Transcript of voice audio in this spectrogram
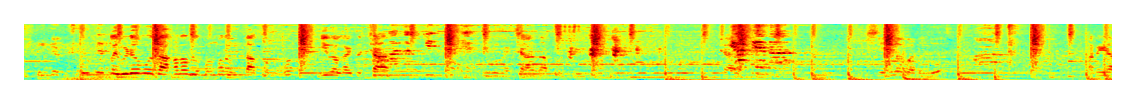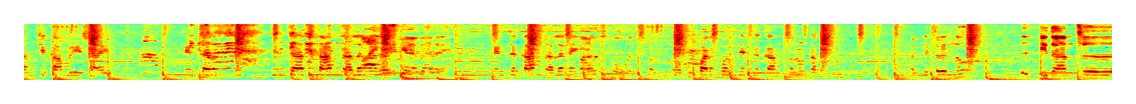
व्हिडिओमध्ये दाखवणार होतो, मग मला दाखव नको ही बघायचं चहा. ही बघा चहा दाखवतो चहा. आणि आमचे कांबळे साहेब. त्यांचं आज काम झालं नाही. त्यांचं काम झालं नाही. पण त्यांचं काम करून टाकतो. तर मित्रांनो इथं आमचं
